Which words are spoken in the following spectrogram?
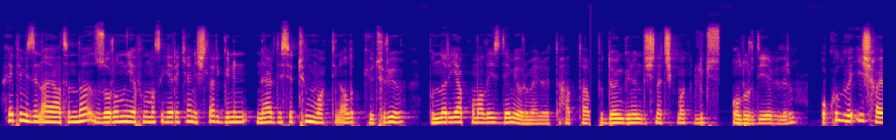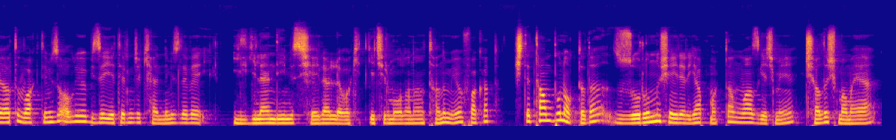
Hepimizin hayatında zorunlu yapılması gereken işler günün neredeyse tüm vaktini alıp götürüyor. Bunları yapmamalıyız demiyorum elbette. Hatta bu döngünün dışına çıkmak lüks olur diyebilirim. Okul ve iş hayatı vaktimizi alıyor. Bize yeterince kendimizle ve ilgilendiğimiz şeylerle vakit geçirme olanağı tanımıyor. Fakat işte tam bu noktada zorunlu şeyleri yapmaktan vazgeçmeye, çalışmamaya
